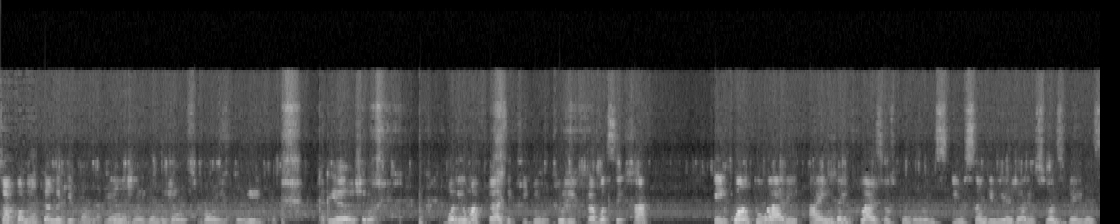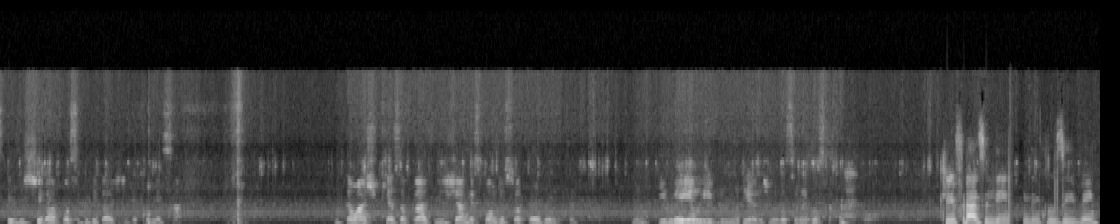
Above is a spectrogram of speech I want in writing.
Só comentando aqui para a Mariângela, dando já um spoiler do livro. Mariângela, vou ler uma frase aqui do, do livro para você, tá? Enquanto o ar ainda inflar seus pulmões e o sangue viajar em suas veias, existirá a possibilidade de recomeçar. Então, acho que essa frase já responde a sua pergunta. Né? E leia o livro, Maria Ângela, você vai gostar. Que frase linda, inclusive, hein?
